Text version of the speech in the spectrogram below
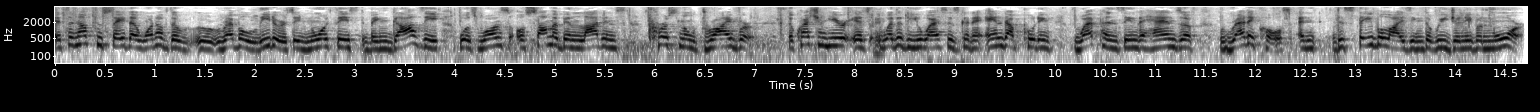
It's enough to say that one of the uh, rebel leaders in northeast Benghazi was once Osama bin Laden's personal driver. The question here is whether the U.S. is going to end up putting weapons in the hands of radicals and destabilizing the region even more.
